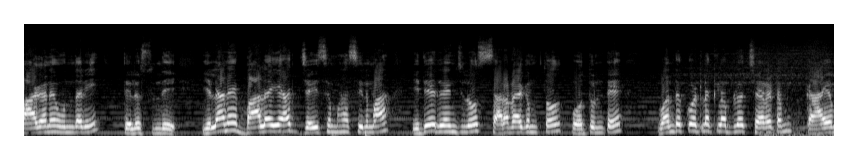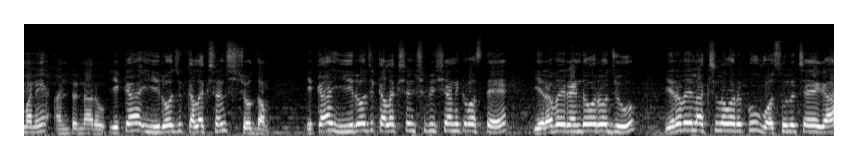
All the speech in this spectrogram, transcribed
బాగానే ఉందని తెలుస్తుంది. ఇలానే బాలయ్య జయసింహ సినిమా ఇదే రేంజ్లో సరవేగంతో పోతుంటే వంద కోట్ల క్లబ్లో చేరటం ఖాయమని అంటున్నారు. ఇక ఈ రోజు కలెక్షన్స్ చూద్దాం. ఇక ఈరోజు కలెక్షన్స్ విషయానికి వస్తే ఇరవై రెండవ రోజు ఇరవై లక్షల వరకు వసూలు చేయగా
